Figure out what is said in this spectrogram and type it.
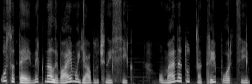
У сотейник наливаємо яблучний сік. У мене тут на 3 порції.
